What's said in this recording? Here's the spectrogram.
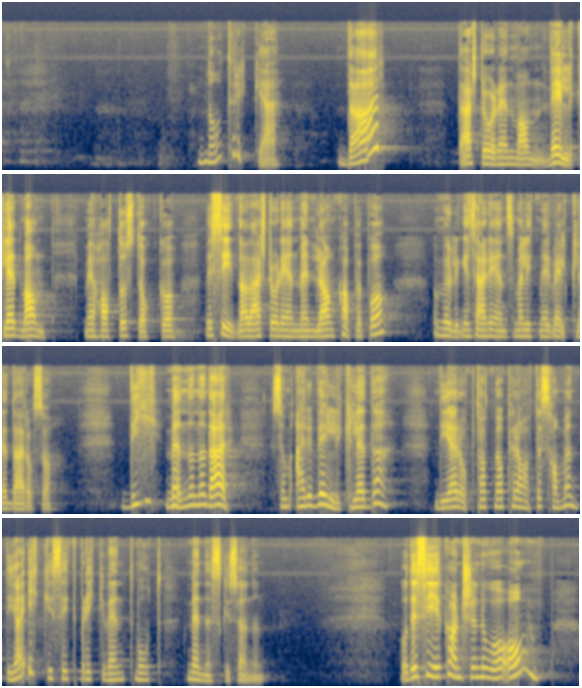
Nå trykker jeg. Der. Der står det en mann, velkledd mann med hatt og stokk. Og ved siden av der står det en med en lang kappe på. Og muligens er det en som er litt mer velkledd der også. De mennene der som er velkledde, de er opptatt med å prate sammen. De har ikke sitt blikk vendt mot menneskesønnen. Og det sier kanskje noe om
